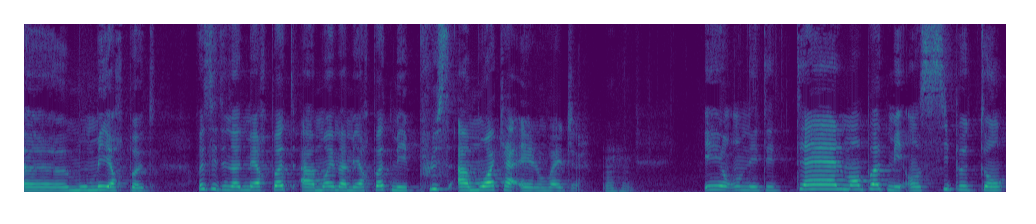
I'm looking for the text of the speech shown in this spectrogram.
euh, mon meilleur pote. En fait, c'était notre meilleur pote à moi et ma meilleure pote, mais plus à moi qu'à elle, on va dire. Mhm. Et on était tellement potes, mais en si peu de temps.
